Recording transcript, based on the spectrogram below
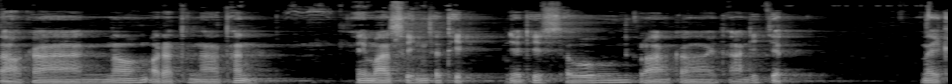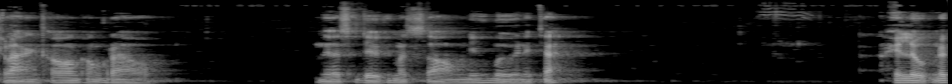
ต่อการน้อมอรัตนาท่าน ให้มาสิงสถิตอยู่ที่ศูนย์กลางกายฐานที่เจ็ดในกลางท้องของเรา เหนือสะดือขึ้นมาสองนิ้วมือนะจ๊ะ ให้ลูกนึก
